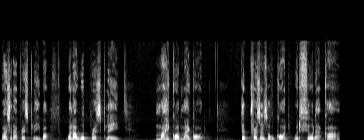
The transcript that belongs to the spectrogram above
why should I press play? But when I would press play, my God, my God, the presence of God would fill that car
